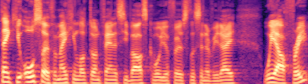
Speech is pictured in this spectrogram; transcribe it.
Thank you also for making Locked On Fantasy Basketball your first listen every day. We are free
